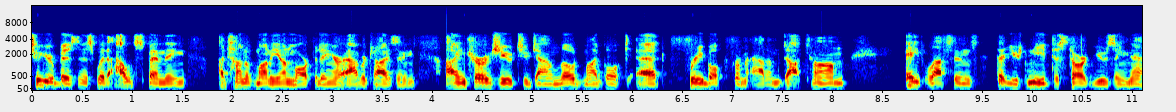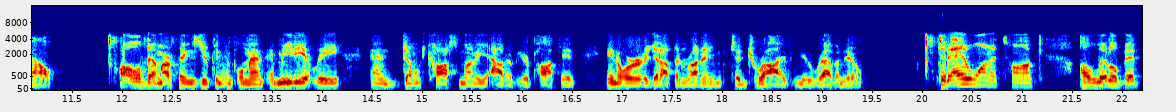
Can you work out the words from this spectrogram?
to your business without spending a ton of money on marketing or advertising, I encourage you to download my book at freebookfromadam.com. Eight lessons that you need to start using now. All of them are things you can implement immediately and don't cost money out of your pocket in order to get up and running to drive new revenue. Today, I want to talk a little bit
